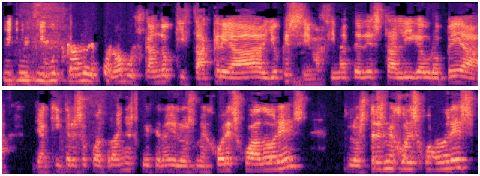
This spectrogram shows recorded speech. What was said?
y, buscando esto, ¿no? Buscando quizá crear, yo qué sé, imagínate de esta liga europea de aquí tres o cuatro años que dicen, oye, los mejores jugadores, los tres mejores jugadores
